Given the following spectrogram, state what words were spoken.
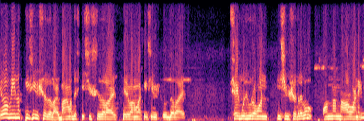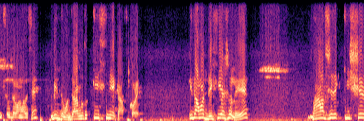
এবং বিভিন্ন কৃষি বিশ্ববিদ্যালয়, বাংলাদেশ কৃষি বিশ্ববিদ্যালয় শের বাংলা কৃষি বিশ্ববিদ্যালয় শেখ মুজিবুর রহমান কৃষি বিশ্ববিদ্যালয় এবং অন্যান্য আরও অনেক বিশ্ববিদ্যালয় বাংলাদেশে বিদ্যমান, যারা মূলত কৃষি নিয়ে কাজ করে। কিন্তু আমরা দেখি আসলে বাংলাদেশে যে কৃষির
